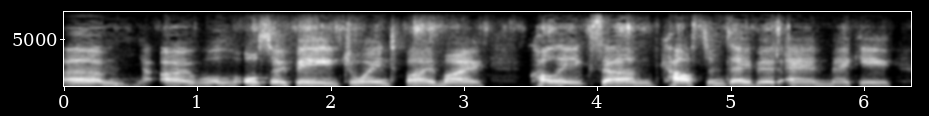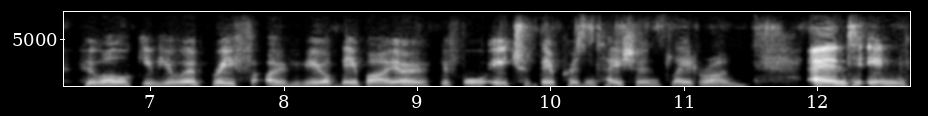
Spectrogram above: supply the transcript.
Um, I will also be joined by my colleagues, um, Carsten, David, and Maggie, who will give you a brief overview of their bio before each of their presentations later on. And in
